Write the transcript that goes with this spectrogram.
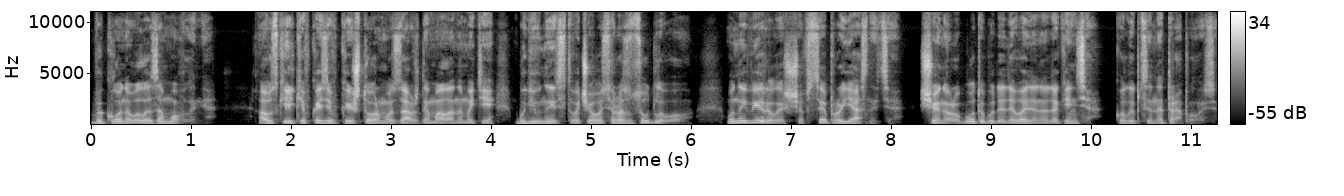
виконували замовлення. А оскільки вказівки шторму завжди мали на меті будівництво чогось розсудливого, вони вірили, що все проясниться, щойно робота буде доведена до кінця, коли б це не трапилося.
